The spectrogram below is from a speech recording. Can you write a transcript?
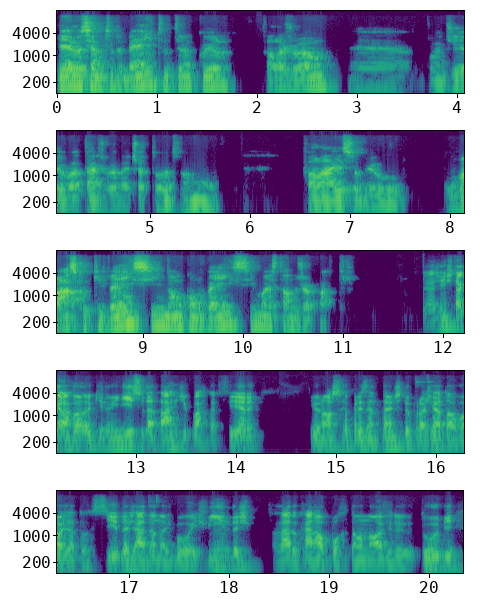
E aí, Luciano, tudo bem? Tudo tranquilo? Fala, João. É, bom dia, boa tarde, boa noite a todos. Vamos falar aí sobre o, o Vasco que vence, não convence, mas está no G4. A gente está gravando aqui no início da tarde de quarta-feira e o nosso representante do projeto A Voz da Torcida já dando as boas-vindas lá do canal Portão 9 do YouTube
